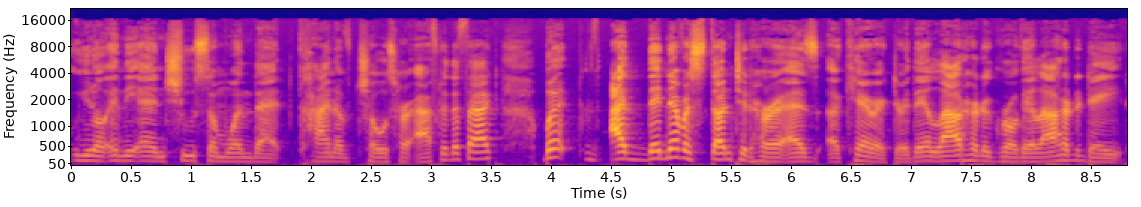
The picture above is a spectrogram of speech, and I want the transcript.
you know in the end choose someone that kind of chose her after the fact, but I they never stunted her as a character. They allowed her to grow, they allowed her to date,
